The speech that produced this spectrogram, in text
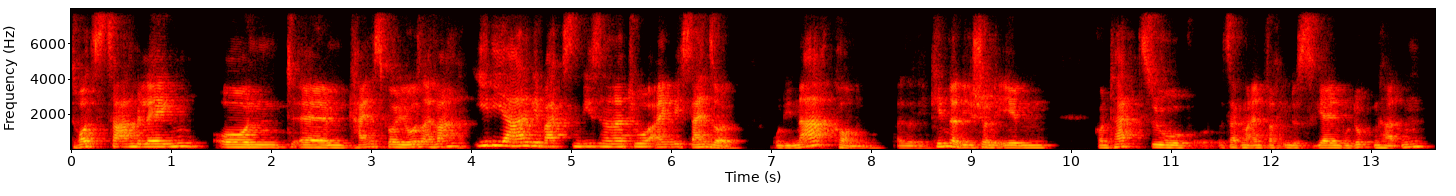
trotz Zahnbelägen und ähm, keine Skoliose, einfach ideal gewachsen, wie es in der Natur eigentlich sein soll. Und die Nachkommen, also die Kinder, die schon eben Kontakt zu, sag mal einfach industriellen Produkten hatten,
